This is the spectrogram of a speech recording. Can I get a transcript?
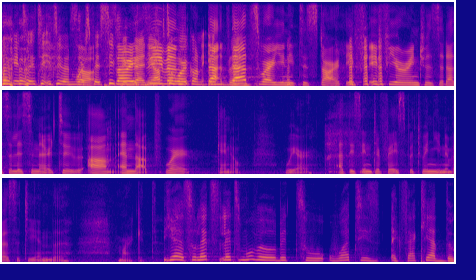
okay, so it's, it's even more so, specific so then. You have to work on that, implants. That's where you need to start if, if you're interested as a listener to um, end up where kind of we are at this interface between university and the market. Yeah, so let's let's move a little bit to what is exactly at the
